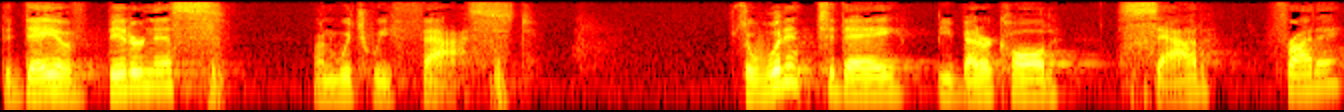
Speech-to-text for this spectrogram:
the day of bitterness on which we fast. So wouldn't today be better called Sad Friday?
